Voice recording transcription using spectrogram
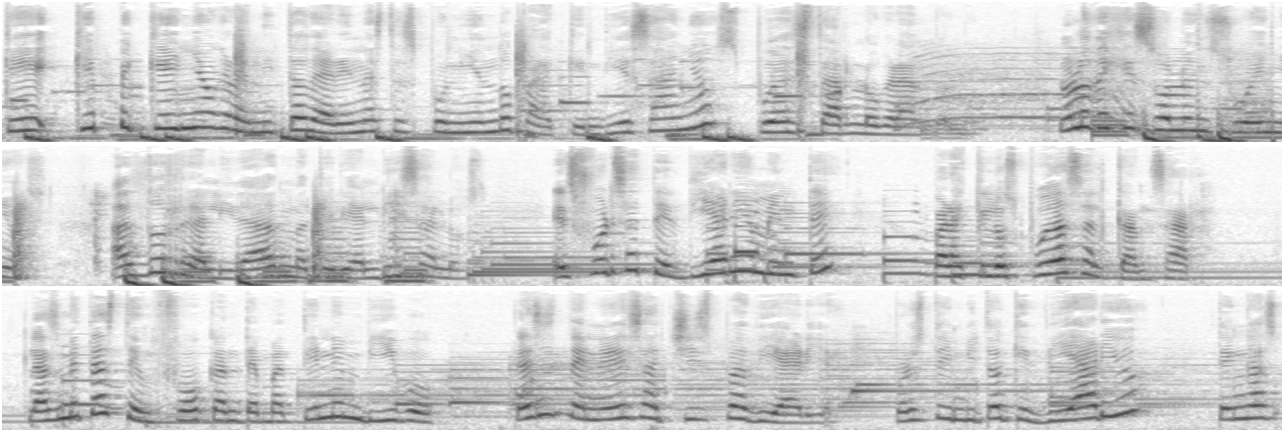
¿qué, ¿qué pequeño granito de arena estás poniendo para que en 10 años puedas estar lográndolo? No lo dejes solo en sueños, hazlos realidad, materialízalos. Esfuérzate diariamente para que los puedas alcanzar. Las metas te enfocan, te mantienen vivo, te hacen tener esa chispa diaria. Por eso te invito a que diario tengas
